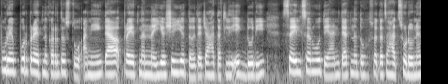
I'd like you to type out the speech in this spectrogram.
पुरेपूर प्रयत्न करत असतो आणि त्या प्रयत्नांना यशही येतं. त्याच्या हातातली एक दोरी सैलसर होते आणि त्यातनं तो स्वतःचा हात सोडवण्यात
